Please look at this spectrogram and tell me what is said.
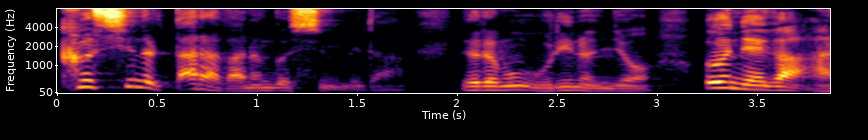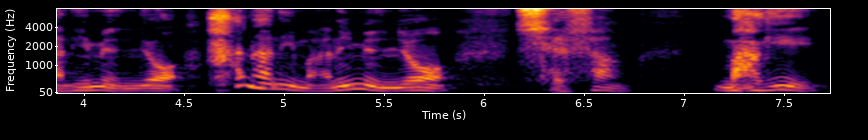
그 신을 따라가는 것입니다. 여러분, 우리는요, 은혜가 아니면요, 하나님 아니면요, 세상, 마귀,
